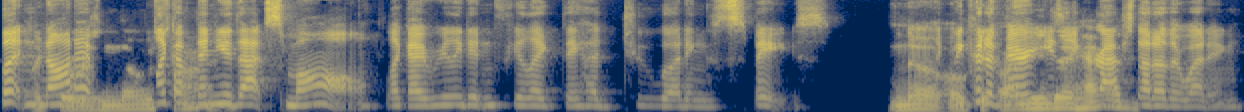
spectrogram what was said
but Like not there at was no like a venue sign. that small. Like I really didn't feel like they had two weddings space. No, Like we could okay. have I very mean, they easily crashed that other wedding.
